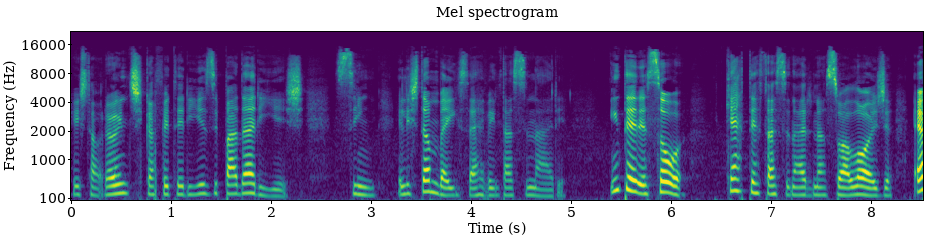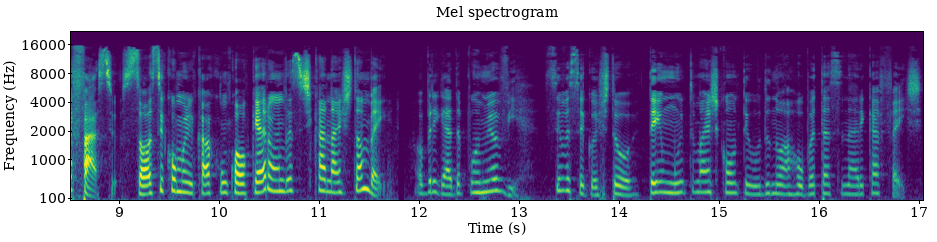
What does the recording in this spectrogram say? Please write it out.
restaurantes, cafeterias e padarias. Sim, eles também servem Tassinari. Interessou? Quer ter Tassinari na sua loja? É fácil, só se comunicar com qualquer um desses canais também. Obrigada por me ouvir. Se você gostou, tem muito mais conteúdo no arroba Cafés,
